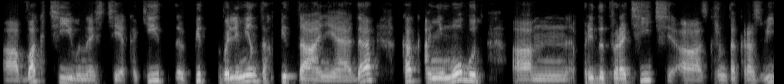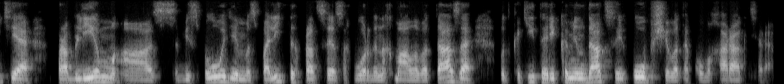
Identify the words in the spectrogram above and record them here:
а, в активности, какие в элементах питания, да, как они могут предотвратить, скажем так, развитие проблем с бесплодием, воспалительных процессах в органах малого таза, вот какие-то рекомендации общего такого характера.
